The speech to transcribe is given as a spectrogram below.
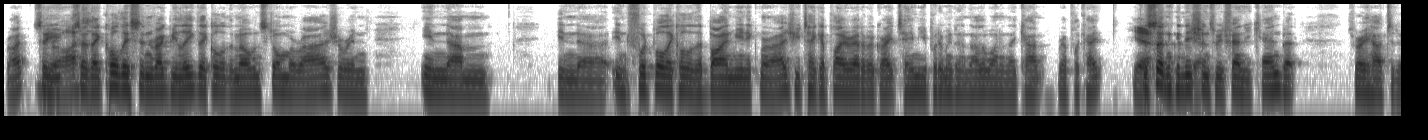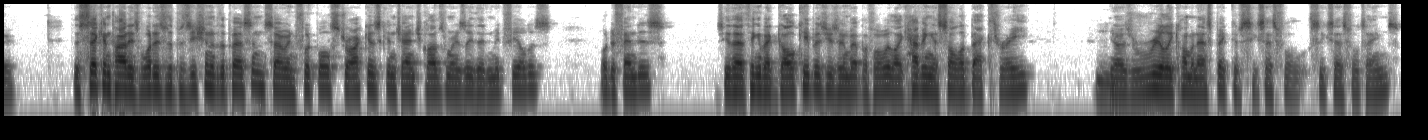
right? So, you, right. so they call this in rugby league. They call it the Melbourne Storm Mirage, or in in um, in uh, in football they call it the Bayern Munich Mirage. You take a player out of a great team, you put them into another one, and they can't replicate. Yeah. There's certain conditions yeah. we found you can, but it's very hard to do. The second part is what is the position of the person. So in football, strikers can change clubs more easily than midfielders or defenders. See that thing about goalkeepers you were talking about before, like having a solid back three, mm. you know, is a really common aspect of successful successful teams.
